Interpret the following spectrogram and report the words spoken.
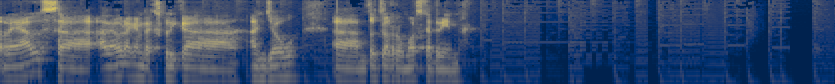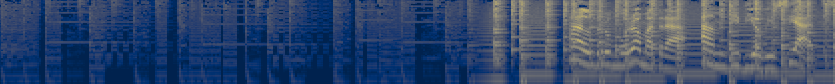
reals, uh, a veure què ens explica en Joe uh, amb tots els rumors que tenim. El rumoròmetre, amb videoviciats.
